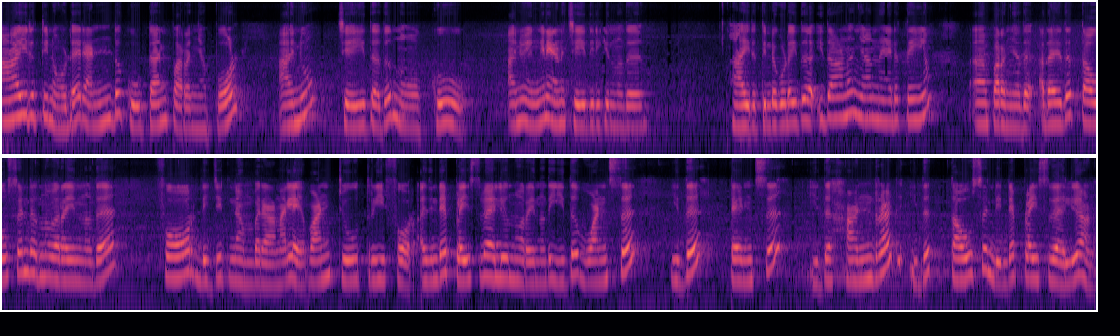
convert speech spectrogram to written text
ആയിരത്തിനോട് രണ്ട് കൂട്ടാൻ പറഞ്ഞപ്പോൾ അനു ചെയ്തത് നോക്കൂ. അനു എങ്ങനെയാണ് ചെയ്തിരിക്കുന്നത്? ആയിരത്തിന്റെ കൂടെ ഇത് ഇതാണ് ഞാൻ നേരത്തെയും പറഞ്ഞത്. അതായത് തൗസൻഡ് എന്ന് പറയുന്നത് ഫോർ ഡിജിറ്റ് നമ്പറാണ് അല്ലേ? വൺ ടു ത്രീ ഫോർ അതിന്റെ പ്ലേസ് വാല്യൂ എന്ന് പറയുന്നത് ഇത് വൺസ് ഇത് ടെൻസ് ഇത് ഹൺഡ്രഡ് ഇത് തൗസൻഡിന്റെ പ്ലേസ് വാല്യൂ ആണ്.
